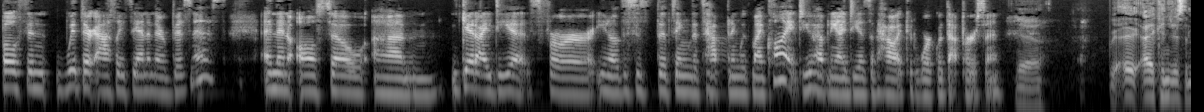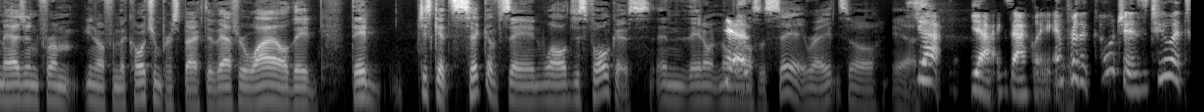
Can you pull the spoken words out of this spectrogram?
both in with their athletes and in their business and then also um, get ideas for you know this is the thing that's happening with my client. Do you have any ideas of how i could work with that person? Yeah. I can just imagine from you know from the coaching perspective after a while they'd they'd just get sick of saying well just focus and they don't know yes. what else to say right? So yeah. Yeah yeah, exactly. And for the coaches too, it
